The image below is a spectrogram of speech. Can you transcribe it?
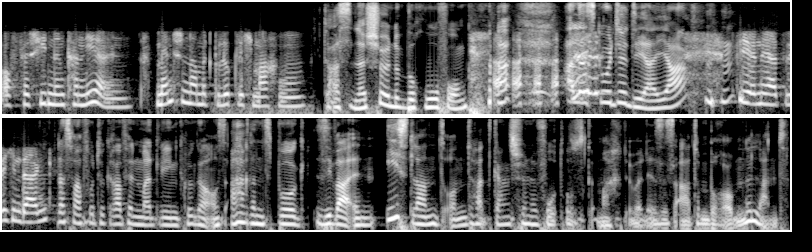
auf verschiedenen Kanälen. Menschen damit glücklich machen. Das ist eine schöne Berufung. Alles Gute dir, ja? Vielen herzlichen Dank. Das war Fotografin Madeleine Krüger aus Ahrensburg. Sie war in Island und hat ganz schöne Fotos gemacht über dieses atemberaubende Land.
